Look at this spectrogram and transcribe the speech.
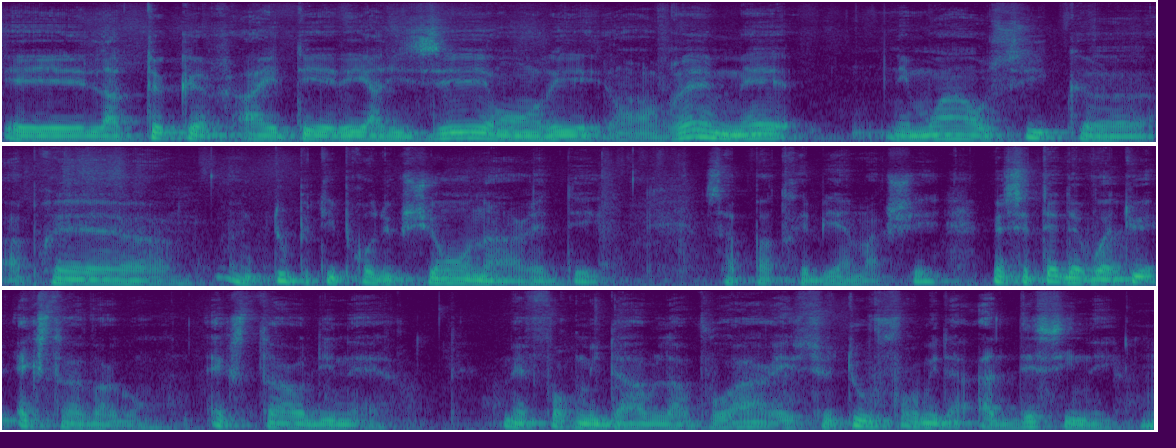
Et la Tucker a été réalisée en, en vrai, mais moi aussi qu'après euh, une toute petite production, on a arrêté. Ça n'a pas très bien marché. Mais c'était des voitures extravagantes, extraordinaires mais formidable à voir et surtout formidable à dessiner. Mm.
